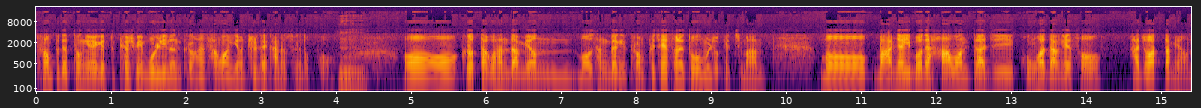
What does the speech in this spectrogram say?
트럼프 대통령에게 또 표심이 몰리는 그러한 상황이 연출될 가능성이 높고 음. 어 그렇다고 한다면 뭐 상당히 트럼프 재선에 도움을 줬겠지만 뭐 만약 이번에 하원까지 공화당에서 가져왔다면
